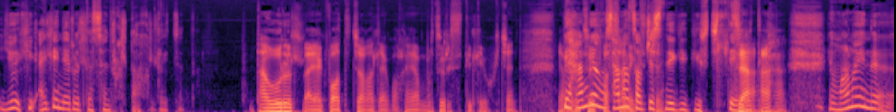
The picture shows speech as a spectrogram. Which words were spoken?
алийг нэрвэл сонирхолтой авах л гэж боддог. Та өөрөө л яг бодож байгаа л яг бурхан ямар зүрх сэтгэлийг өгч байна. Би хамгийн санаа зовж байна. ирснийг гэрчлэлтэй За Манай энэ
